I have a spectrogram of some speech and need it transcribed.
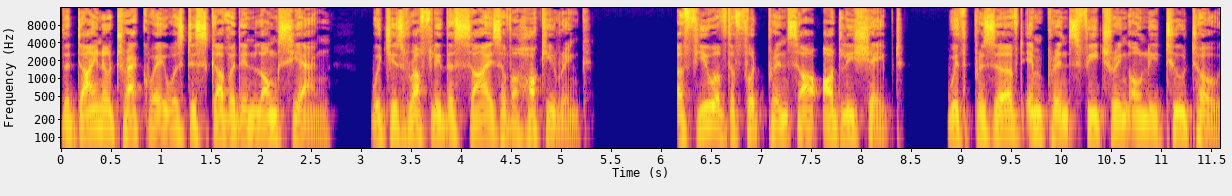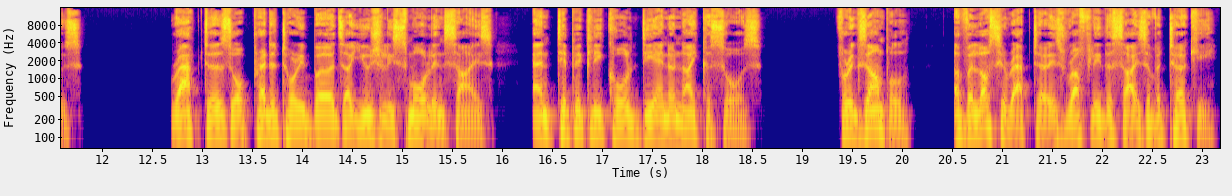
The dino trackway was discovered in Longxiang, which is roughly the size of a hockey rink. A few of the footprints are oddly shaped, with preserved imprints featuring only two toes. Raptors or predatory birds are usually small in size and typically called Deinonychosaurs. For example, a velociraptor is roughly the size of a turkey.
